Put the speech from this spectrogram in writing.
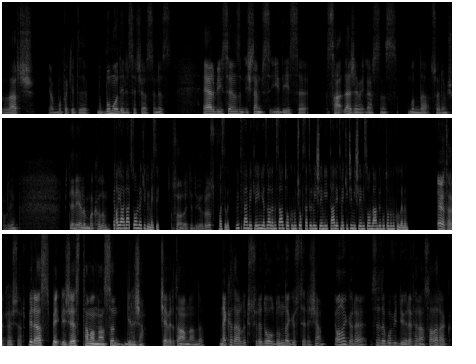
large, ya bu paketi, bu, bu modeli seçerseniz, eğer bilgisayarınızın işlemcisi iyi değilse saatlerce beklersiniz. Bunu da söylemiş olayım. Bir deneyelim bakalım. Ayarlar sonraki düğmesi. Sonraki diyoruz. Basılı. Lütfen bekleyin yazı alanı salt okunu çok satırlı işlemi iptal etmek için işlemi sonlandır butonunu kullanın. Evet arkadaşlar, biraz bekleyeceğiz. Tamamlansın, geleceğim. Çeviri tamamlandı. Ne kadarlık sürede olduğunu da göstereceğim. Ona göre siz de bu videoyu referans alarak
